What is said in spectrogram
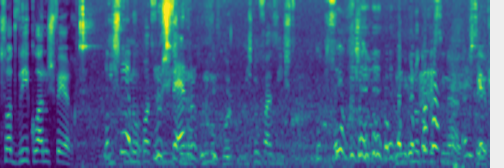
só deveria colar nos ferros. isto não pode fazer Nos isto ferros. No, meu, no meu corpo. Isto não faz isto. Eu percebo isto. não- Eu não estou vacinado, perceba.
